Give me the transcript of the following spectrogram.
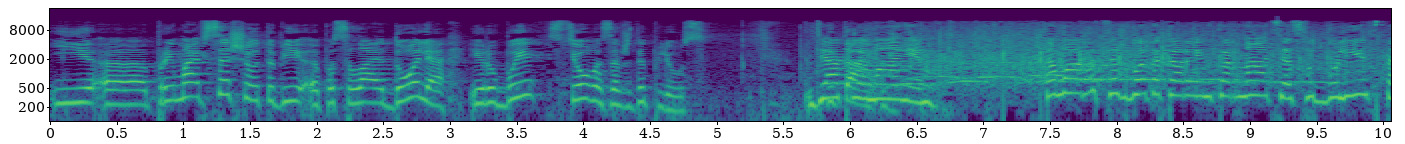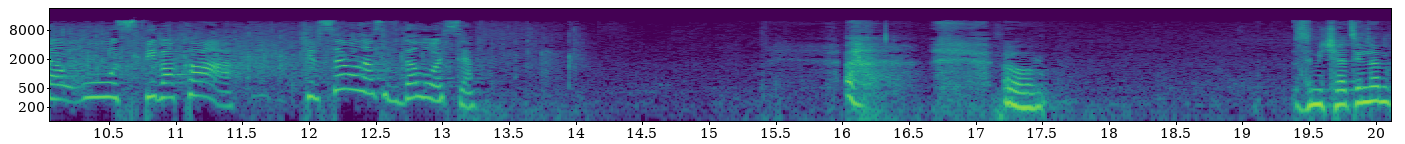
і е, приймай все, що тобі е, посилає доля, і роби з цього завжди плюс. Дякую, Вітаю. Мані. Тамаро, це ж була така реінкарнація з футболіста у співака. Чи все у нас вдалося? Замечательно.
